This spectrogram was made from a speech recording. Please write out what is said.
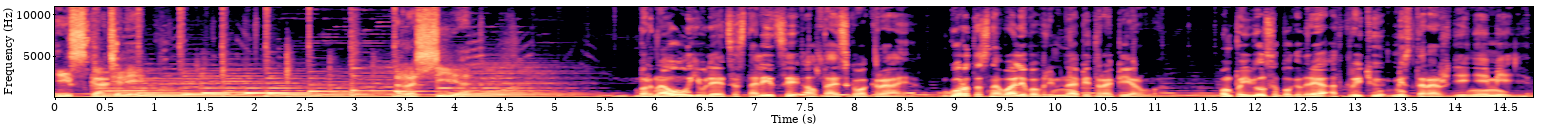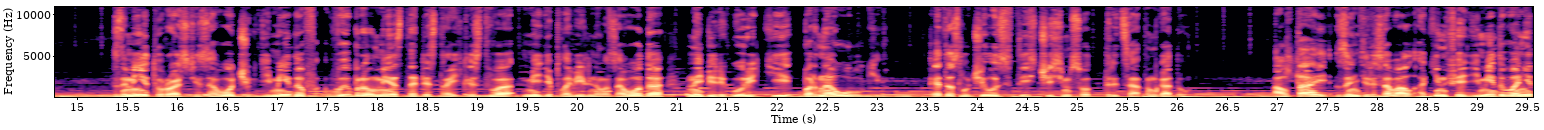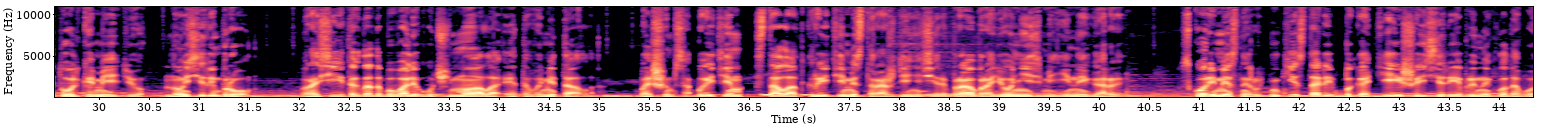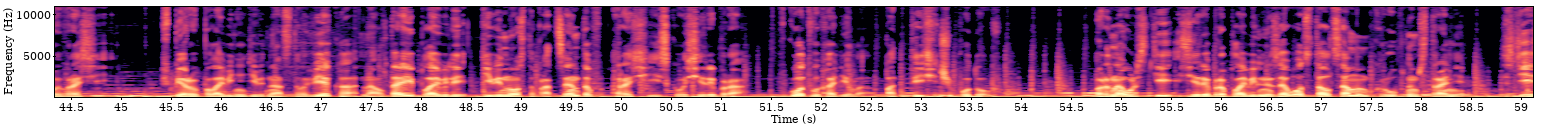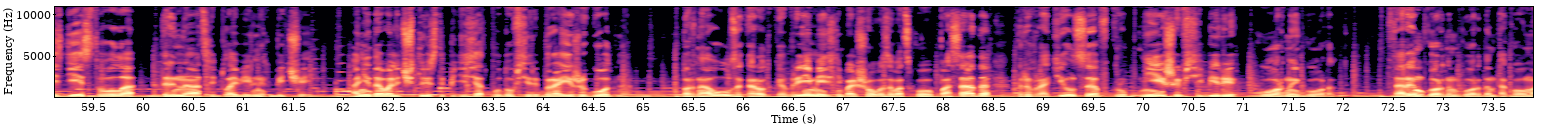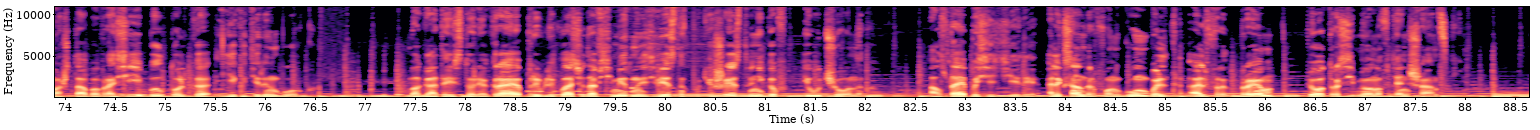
Искатели. Россия. Барнаул является столицей Алтайского края. Город основали во времена Петра I. Он появился благодаря открытию месторождения меди. Знаменитый уральский заводчик Демидов выбрал место для строительства медиплавильного завода на берегу реки Барнаулки. Это случилось в 1730 году. Алтай заинтересовал Акинфея Демидова не только медью, но и серебром. В России тогда добывали очень мало этого металла. Большим событием стало открытие месторождения серебра в районе Змеиной горы. Вскоре местные рудники стали богатейшей серебряной кладовой в России. В первой половине XIX века на Алтае плавили 90% российского серебра. В год выходило по тысяче пудов – Барнаульский сереброплавильный завод стал самым крупным в стране. Здесь действовало 13 плавильных печей. Они давали 450 пудов серебра ежегодно. Барнаул за короткое время из небольшого заводского посада превратился в крупнейший в Сибири горный город. Вторым горным городом такого масштаба в России был только Екатеринбург. Богатая история края привлекла сюда всемирно известных путешественников и ученых – Алтай посетили Александр фон Гумбольд, Альфред Брем, Петр Семенов-Тяньшанский.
